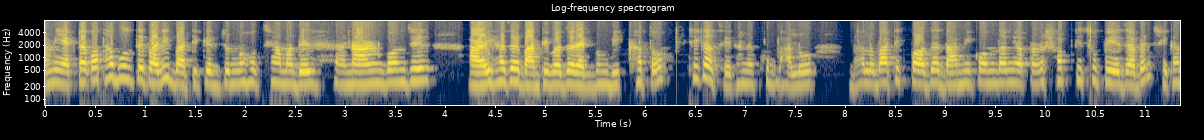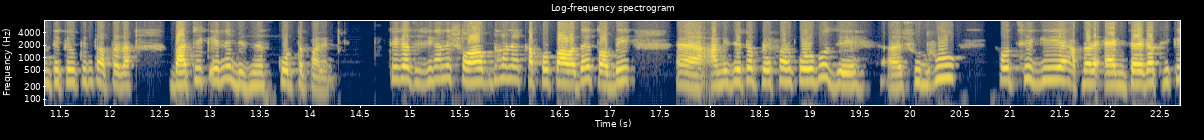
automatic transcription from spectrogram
আমি একটা কথা বলতে পারি, বাটিকের জন্য হচ্ছে আমাদের নারায়ণগঞ্জের আড়াই হাজার বান্টি বাজার একদম বিখ্যাত, ঠিক আছে? এখানে খুব ভালো ভালো বাটিক পাওয়া যায়, দামি, কম দামি আপনারা সবকিছু পেয়ে যাবেন। সেখান থেকেও কিন্তু আপনারা বাটিক এনে বিজনেস করতে পারেন। ঠিক আছে, সেখানে সব ধরনের কাপড় পাওয়া যায়। তবে আমি যেটা প্রেফার করব যে শুধু হচ্ছে গিয়ে আপনারা এক জায়গা থেকে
